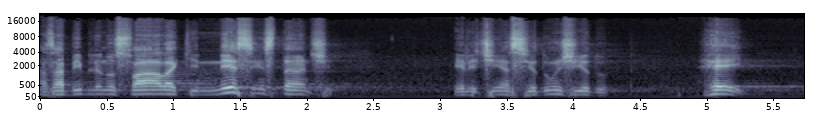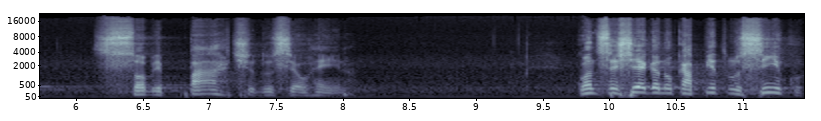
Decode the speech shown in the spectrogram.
Mas a Bíblia nos fala que nesse instante, ele tinha sido ungido rei sobre parte do seu reino. Quando você chega no capítulo 5,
